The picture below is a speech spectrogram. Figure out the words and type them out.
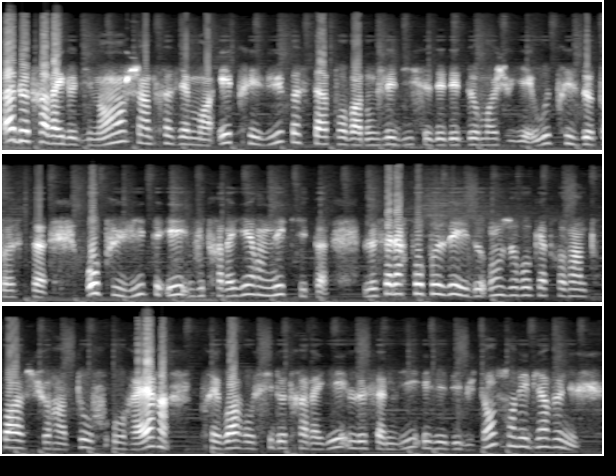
Pas de travail le dimanche, un 13e mois est prévu, poste à pourvoir, donc je l'ai dit, c'est des deux mois juillet-août, prise de poste au plus vite et vous travaillez en équipe. Le salaire proposé est de 11,83 euros sur un taux horaire, prévoir aussi de travailler le samedi et les débutants sont les bienvenus.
